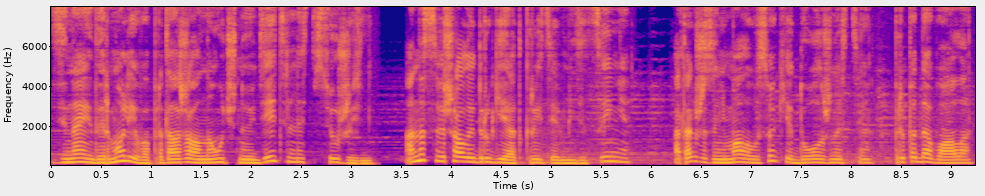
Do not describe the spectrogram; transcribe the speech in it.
Зинаида Ермольева продолжала научную деятельность всю жизнь. Она совершала и другие открытия в медицине, а также занимала высокие должности, преподавала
